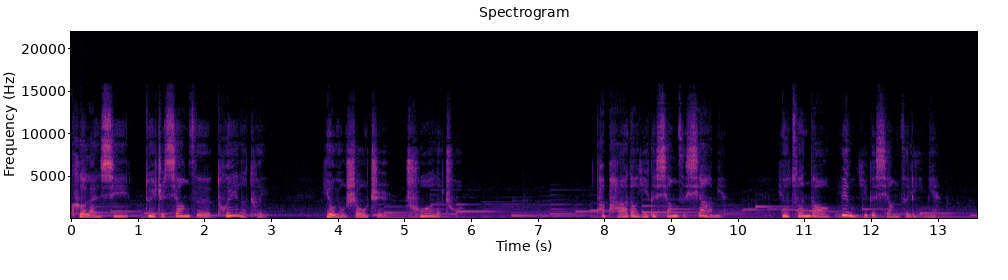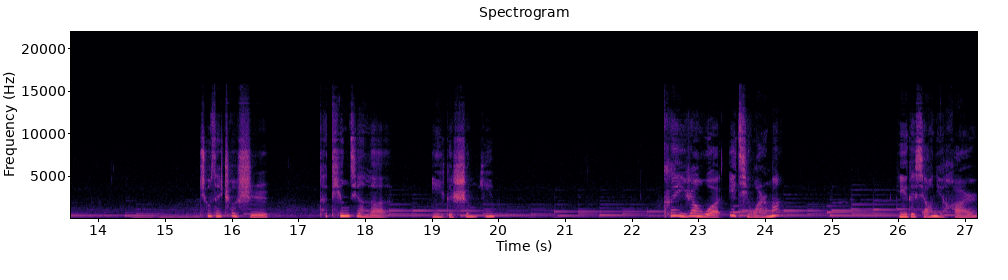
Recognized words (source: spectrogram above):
克兰西对着箱子推了推，又用手指戳了戳。他爬到一个箱子下面，又钻到另一个箱子里面。就在这时，他听见了一个声音：“可以让我一起玩吗？”一个小女孩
